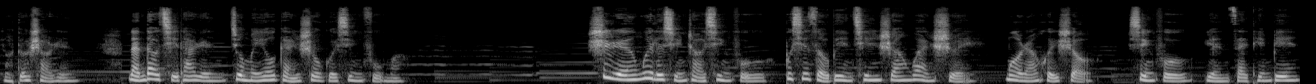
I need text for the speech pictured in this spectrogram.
有多少人？难道其他人就没有感受过幸福吗？世人为了寻找幸福，不惜走遍千山万水，蓦然回首，幸福远在天边，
